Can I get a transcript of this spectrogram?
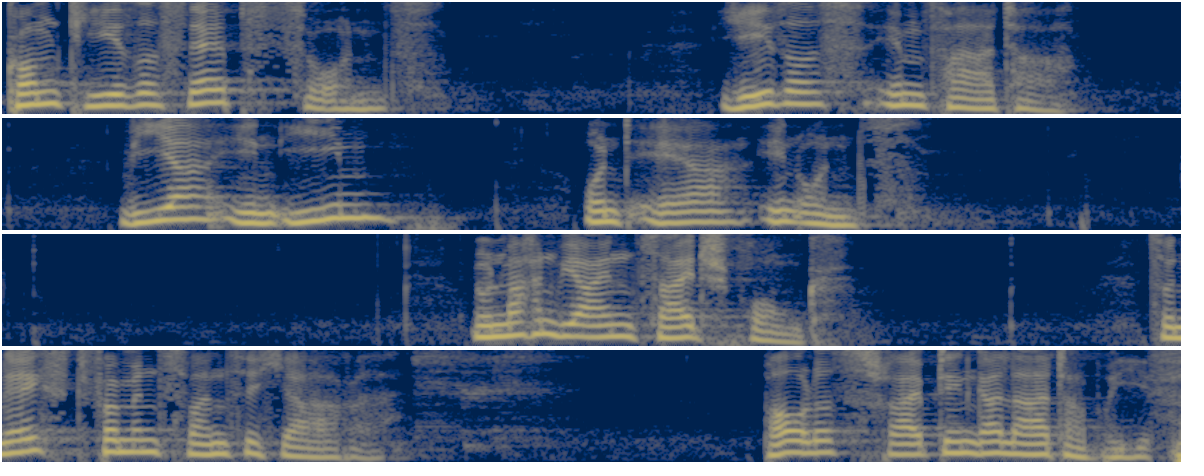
kommt Jesus selbst zu uns. Jesus im Vater. Wir in ihm und er in uns. Nun machen wir einen Zeitsprung. Zunächst 25 Jahre. Paulus schreibt den Galaterbrief.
